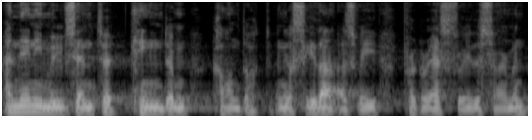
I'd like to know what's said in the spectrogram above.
and then he moves into kingdom conduct. And you'll see that as we progress through the sermon.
